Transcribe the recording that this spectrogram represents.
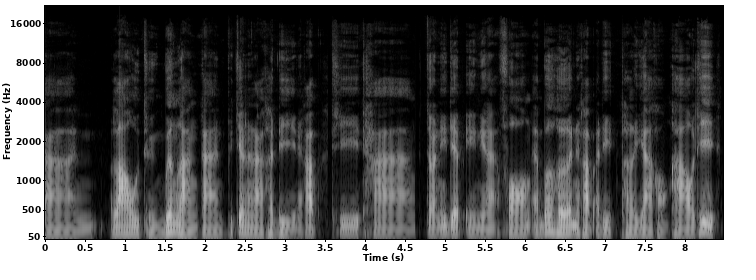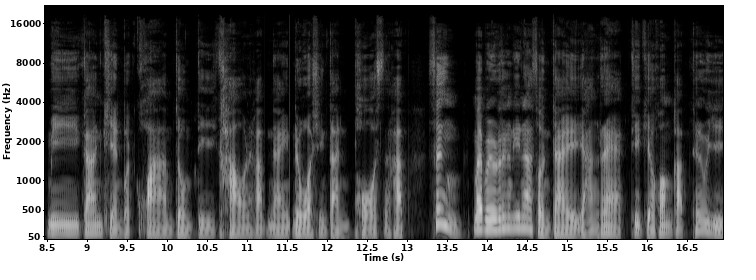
การเล่าถึงเบื้องหลังการพิจารณาคดีนะครับที่ทางจอห์นนี่เดปป์เองเนี่ยฟ้องแอมเบอร์เฮิร์ตนะครับอดีตภรรยาของเขาที่มีการเขียนบทความโจมตีเขานะครับใน The Washington Post นะครับ ซึ่งมันเป็นเรื่องที่น่าสนใจอย่างแรกที่เกี่ยวข้องกับเทคโนโลยี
